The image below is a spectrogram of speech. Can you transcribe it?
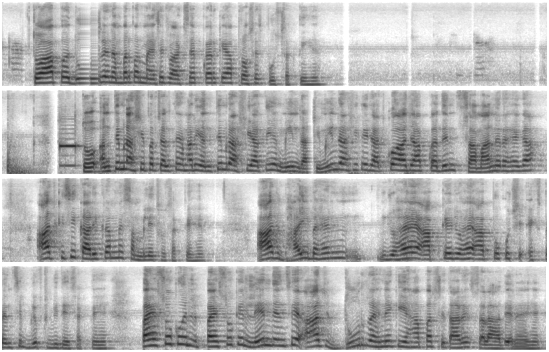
था। तो आप दूसरे नंबर पर मैसेज व्हाट्सएप करके आप प्रोसेस पूछ सकती हैं। तो अंतिम राशि पर चलते हैं। हमारी अंतिम राशि आती है मीन राशि। मीन राशि के जातकों आज आपका दिन सामान्य रहेगा। आज किसी कार्यक्रम में सम्मिलित हो सकते हैं। आज भाई बहन जो है आपके जो है आपको कुछ एक्सपेंसिव गिफ्ट भी दे सकते हैं। पैसों को, पैसों के लेन देन से आज दूर रहने की यहाँ पर सितारे सलाह दे रहे हैं।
